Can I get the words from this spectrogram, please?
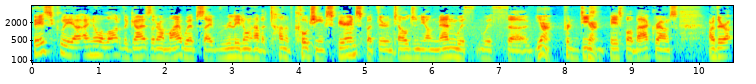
basically, I know a lot of the guys that are on my website really don't have a ton of coaching experience, but they're intelligent young men with with uh, yeah. pretty decent yeah. baseball backgrounds. Are there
